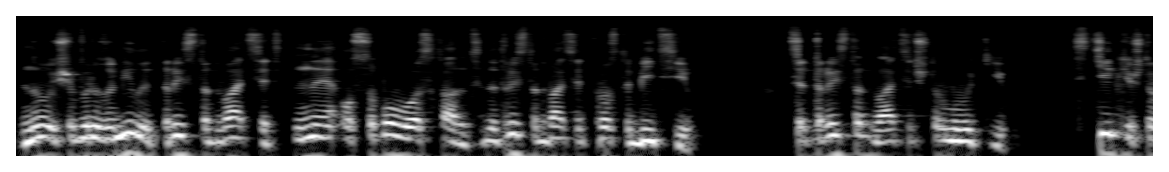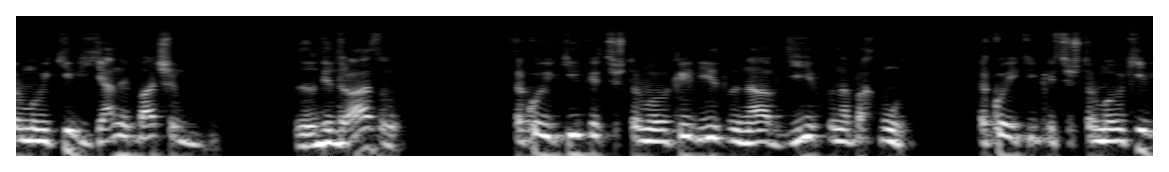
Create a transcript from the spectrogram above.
Ну, щоб ви розуміли, 320 не особового складу, це не 320 просто бійців, це 320 штурмовиків. Стільки штурмовиків я не бачив відразу. В такої кількості штурмовики лізли на Авдіївку, на Бахмут. Такої кількості штурмовиків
